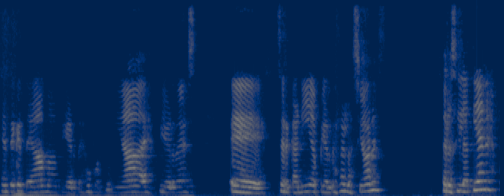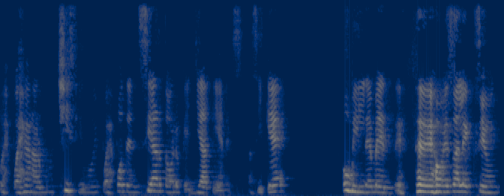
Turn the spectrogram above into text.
gente que te ama, pierdes oportunidades, pierdes eh, cercanía, pierdes relaciones. Pero si la tienes, pues puedes ganar muchísimo y puedes potenciar todo lo que ya tienes. Así que, humildemente, te dejo esa lección.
